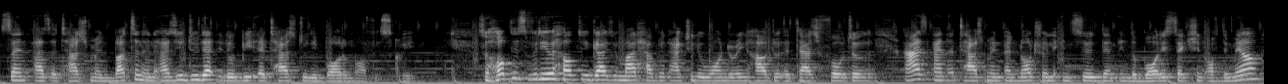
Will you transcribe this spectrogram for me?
send as attachment button. And as you do that it will be attached to the bottom of your screen so hope this video helped you guys. You might have been actually wondering how to attach photos as an attachment and not really insert them in the body section of the mail.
